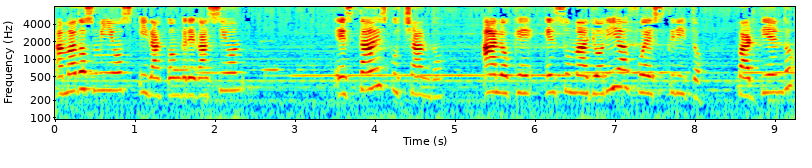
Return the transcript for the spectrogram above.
Amados míos, y la congregación está escuchando a lo que en su mayoría fue escrito, partiendo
